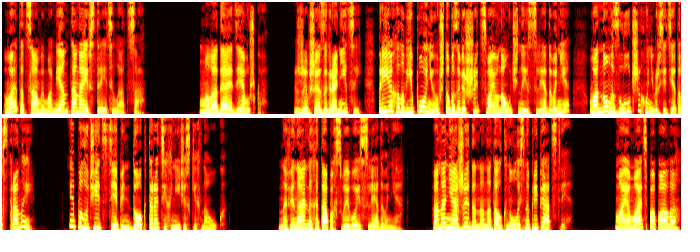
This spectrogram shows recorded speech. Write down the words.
В этот самый момент она и встретила отца. Молодая девушка, жившая за границей, приехала в Японию, чтобы завершить свое научное исследование в одном из лучших университетов страны и получить степень доктора технических наук. На финальных этапах своего исследования она неожиданно натолкнулась на препятствие. Моя мать попала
